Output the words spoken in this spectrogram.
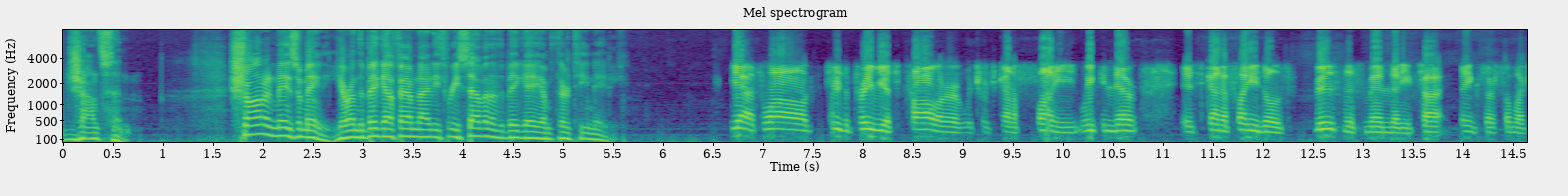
Johnson? Sean and Mazomanie, you're on the Big FM 93.7 and the Big AM 1380. Yes, well, to the previous caller, which was kind of funny, we can never. It's kind of funny those businessmen that he ta thinks are so much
